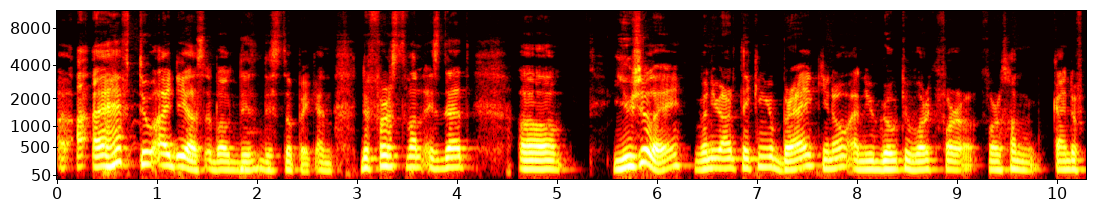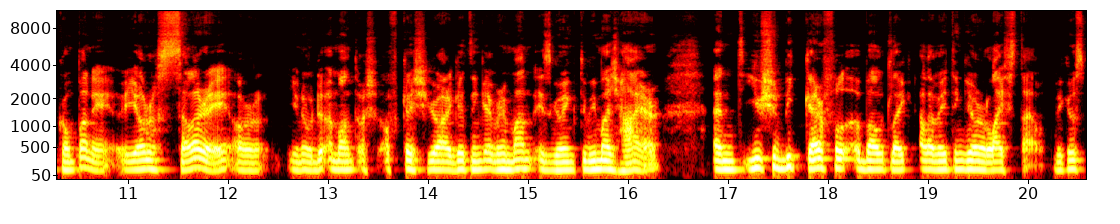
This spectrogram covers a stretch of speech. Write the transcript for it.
I have two ideas about this, this topic, and the first one is that uh, usually when you are taking a break you know and you go to work for for some kind of company your salary or you know the amount of, of cash you are getting every month is going to be much higher. And you should be careful about like elevating your lifestyle because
